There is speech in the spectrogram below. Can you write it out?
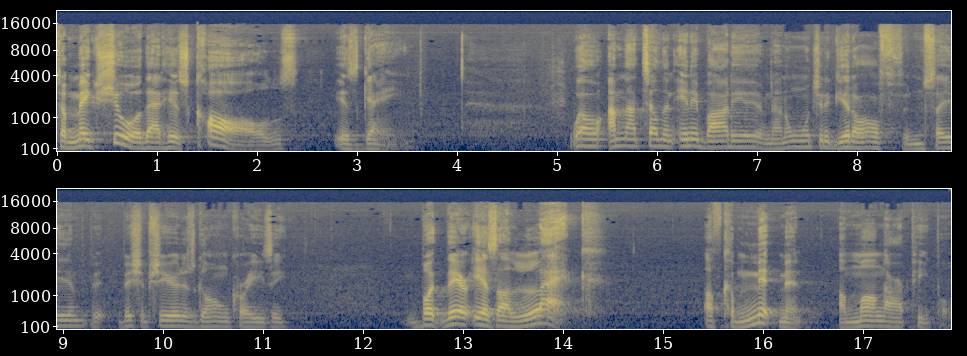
to make sure that his cause is gained. Well, I'm not telling anybody, and I don't want you to get off and say Bishop Sheard has gone crazy. But there is a lack of commitment among our people.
